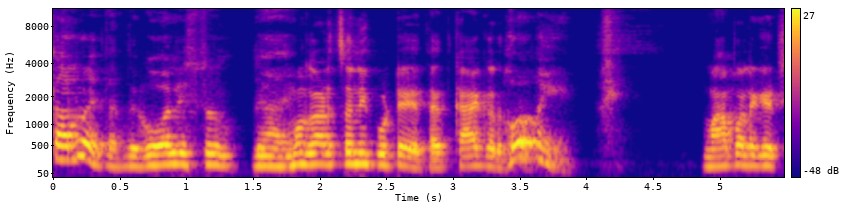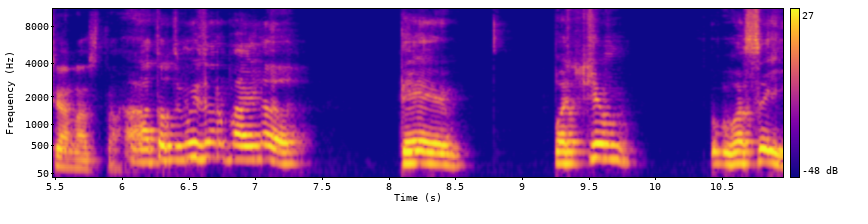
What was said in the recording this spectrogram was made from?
चालू आहे त्याचं गोवा लिस्ट जे आहे मग अडचणी कुठे येत आहेत? काय करतो हो नाही महापालिकेची अनास्था आता तुम्ही जर पाहिलं ते पश्चिम वसई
